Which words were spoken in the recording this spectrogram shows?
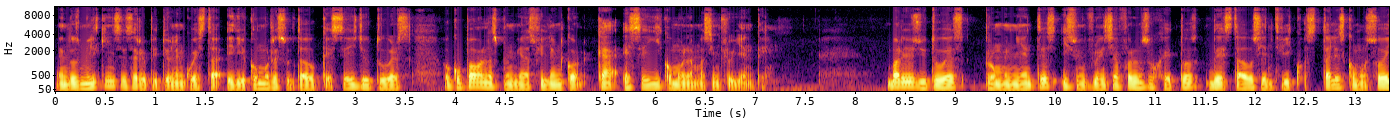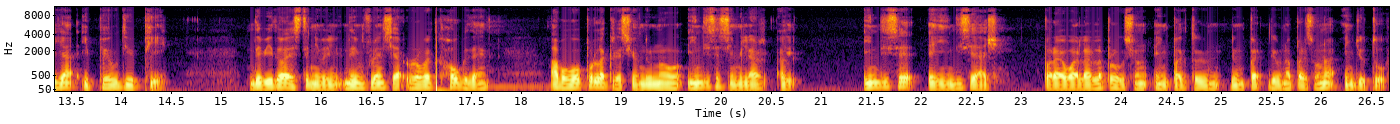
En 2015 se repitió la encuesta y dio como resultado que seis youtubers ocupaban las primeras filas con KSI como la más influyente. Varios youtubers prominentes y su influencia fueron sujetos de estados científicos, tales como Soya y PewDiePie. Debido a este nivel de influencia, Robert Houdin abogó por la creación de un nuevo índice similar al índice e índice H para evaluar la producción e impacto de, una persona en YouTube.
